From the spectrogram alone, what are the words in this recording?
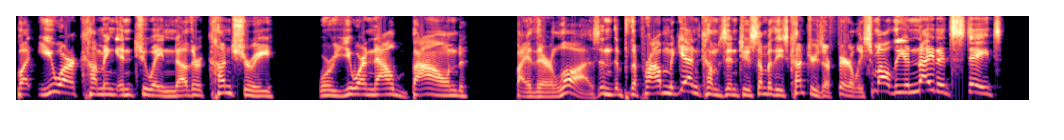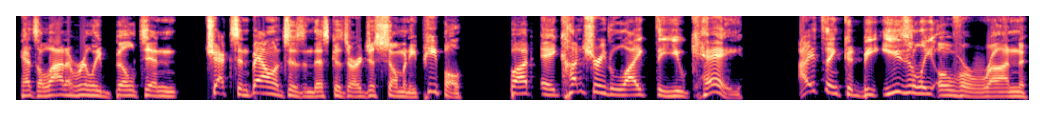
but you are coming into another country where you are now bound by their laws. And the, the problem again comes into some of these countries are fairly small. The United States has a lot of really built in checks and balances in this because there are just so many people. But a country like the UK, I think could be easily overrun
